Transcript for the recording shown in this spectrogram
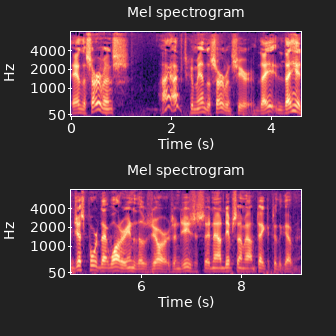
And the servants, I, I have to commend the servants here. They they had just poured that water into those jars, and Jesus said, "Now dip some out and take it to the governor."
